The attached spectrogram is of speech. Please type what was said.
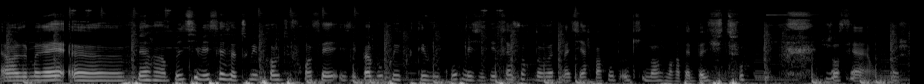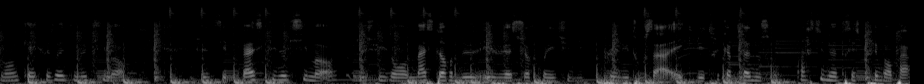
Alors j'aimerais euh, faire un petit message à tous mes profs de français. J'ai pas beaucoup écouté vos cours, mais j'étais très forte dans votre matière. Par contre, oxymore, je me rappelle pas du tout. J'en sais rien. Franchement, quelle expression est une oxymore? Je ne sais pas ce qu'une oxymore. Je suis en master 2 et je vous assure qu'on n'étudie plus du tout ça et que les trucs comme ça nous sont partis de notre esprit. Bon, pas,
